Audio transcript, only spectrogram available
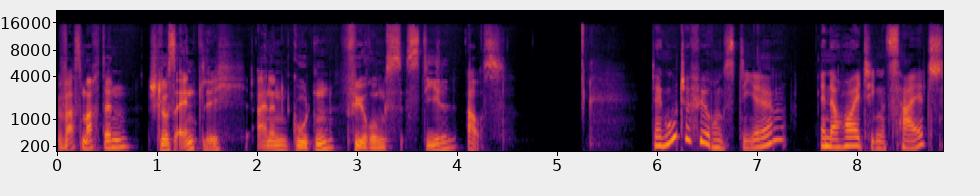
Was macht denn schlussendlich einen guten Führungsstil aus? Der gute Führungsstil in der heutigen Zeit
